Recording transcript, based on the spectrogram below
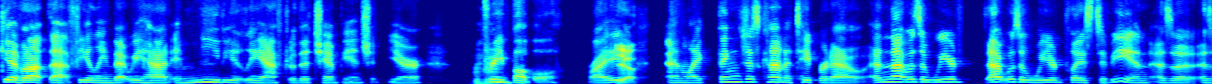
give up that feeling that we had immediately after the championship year, pre bubble, right? Mm-hmm. Yeah. And like things just kind of tapered out. And that was a weird that was a weird place to be in as a as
